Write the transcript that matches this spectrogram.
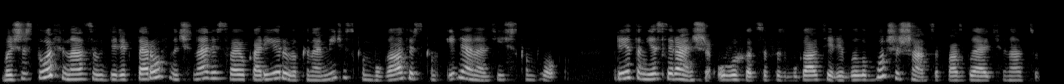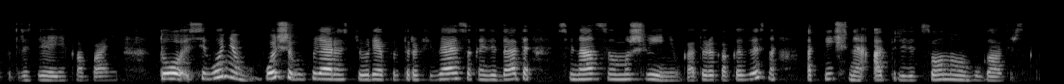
Большинство финансовых директоров начинали свою карьеру в экономическом, бухгалтерском или аналитическом блоках. При этом, если раньше у выходцев из бухгалтерии было больше шансов возглавить финансовое подразделение компании, то сегодня большей популярностью у рекрутеров являются кандидаты с финансовым мышлением, которое, как известно, отличное от традиционного бухгалтерского.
